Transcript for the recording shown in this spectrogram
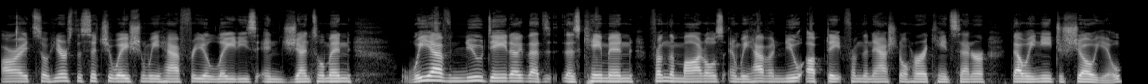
All right, so here's the situation we have for you, ladies and gentlemen. We have new data that has came in from the models, and we have a new update from the National Hurricane Center that we need to show you.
